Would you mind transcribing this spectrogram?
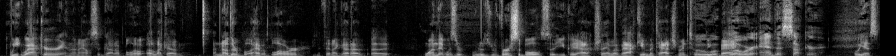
weed whacker, and then I also got a blow, uh, like a another. I have a blower, but then I got a, a one that was was reversible, so you could actually have a vacuum attachment to a Ooh, big a bag. blower and a sucker. Oh yes,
